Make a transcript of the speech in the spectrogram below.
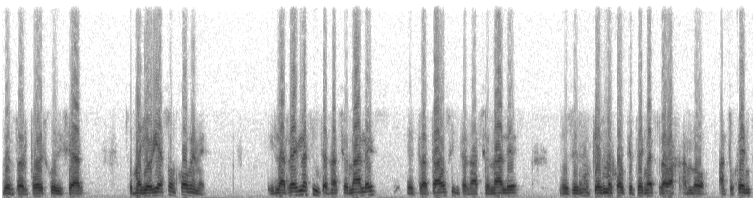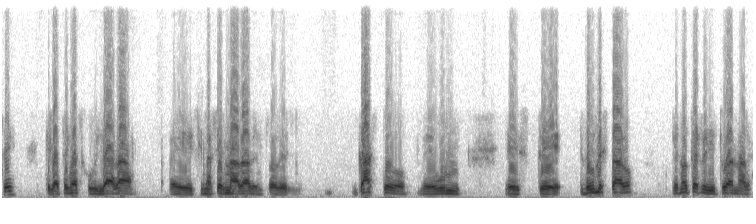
dentro del Poder Judicial, su mayoría son jóvenes. Y las reglas internacionales, tratados internacionales, nos dicen que es mejor que tengas trabajando a tu gente que la tengas jubilada eh, sin hacer nada dentro del gasto de un este de un estado que no te reditúa nada.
